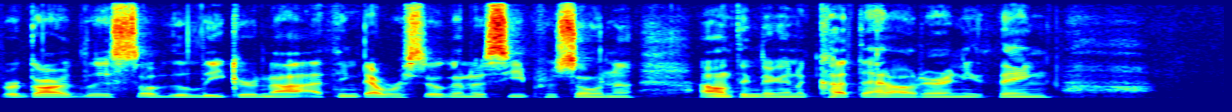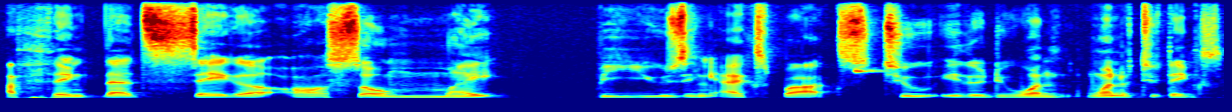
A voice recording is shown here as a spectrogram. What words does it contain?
regardless of the leak or not. I think that we're still gonna see Persona. I don't think they're gonna cut that out or anything. I think that Sega also might be using Xbox to either do one one of two things.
